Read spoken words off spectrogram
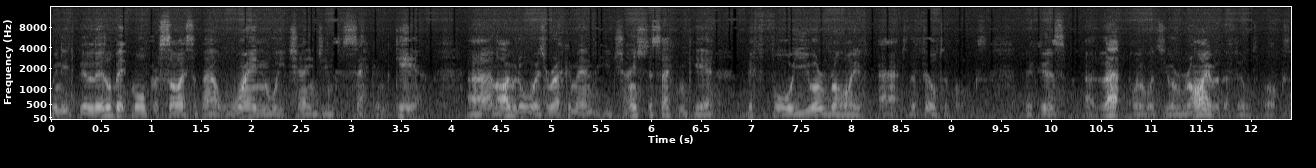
we need to be a little bit more precise about when we change into second gear. Uh, and I would always recommend that you change to second gear before you arrive at the filter box because at that point, once you arrive at the filter box,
